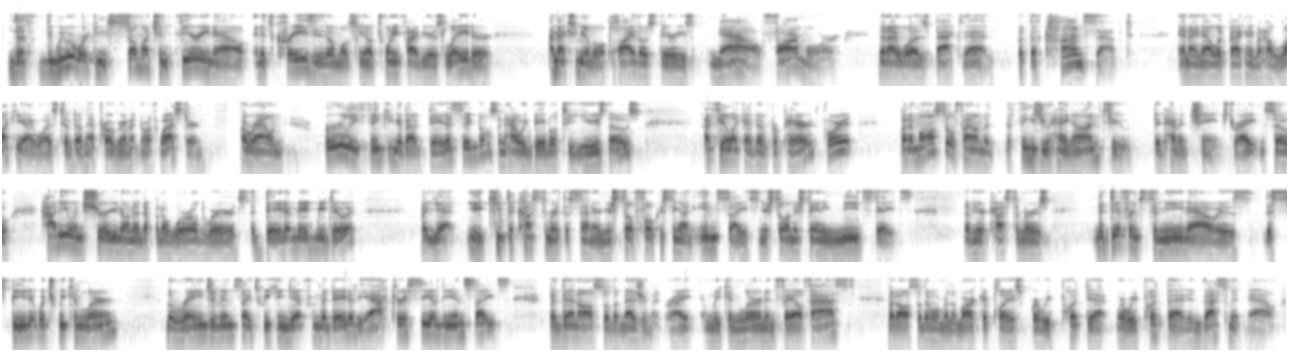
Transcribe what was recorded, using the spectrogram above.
The, we were working so much in theory now, and it's crazy that almost you know 25 years later, I'm actually being able to apply those theories now far more than I was back then. But the concept, and I now look back and think about how lucky I was to have done that program at Northwestern around early thinking about data signals and how we'd be able to use those. I feel like I've been prepared for it, but I'm also found that the things you hang on to that haven't changed, right? And so, how do you ensure you don't end up in a world where it's the data made me do it, but yet you keep the customer at the center and you're still focusing on insights and you're still understanding need states of your customers? The difference to me now is the speed at which we can learn, the range of insights we can get from the data, the accuracy of the insights, but then also the measurement, right? And we can learn and fail fast, but also then when we're in the marketplace where we put that where we put that investment now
